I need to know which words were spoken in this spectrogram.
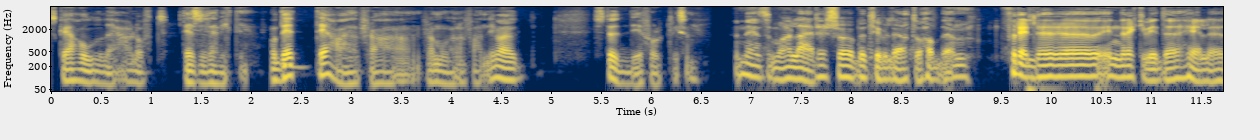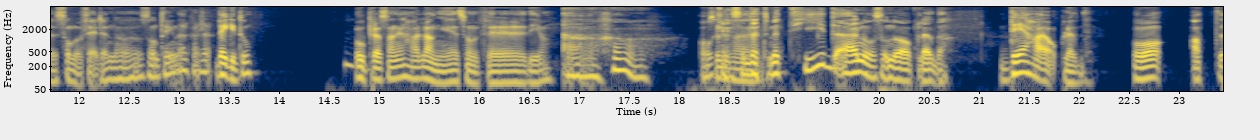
skal jeg holde det jeg har lovt. Det syns jeg er viktig. Og det, det har jeg fra, fra moderen og faren. De var jo stødige folk, liksom. Med en som var lærer, så betyr vel det at du hadde en forelder eh, innen rekkevidde hele sommerferien og sånne ting, da, kanskje? Begge to. Operasanger har lange sommerferier, de òg. Aha. Ok, Så det så, dette med tid er noe som du har opplevd, da? Det har jeg opplevd. Og at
